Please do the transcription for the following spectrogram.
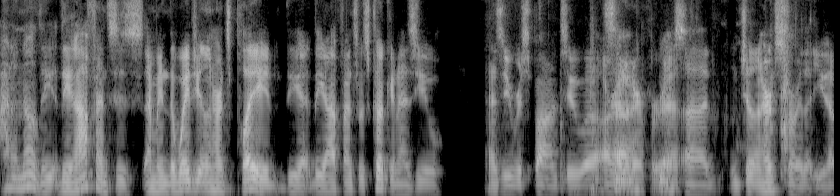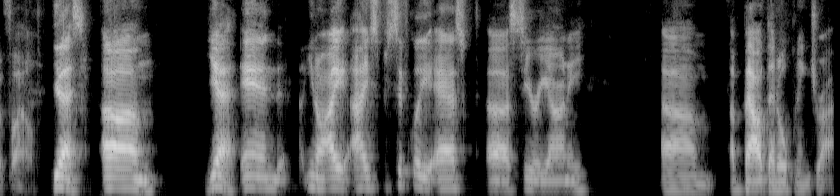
I don't know. the The offense is. I mean, the way Jalen Hurts played, the the offense was cooking. As you as you respond to uh, our So, editor for yes. uh, uh, Jalen Hurts story that you have filed. Yes. Um, yeah, and you know, I I specifically asked uh Sirianni um about that opening drive.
